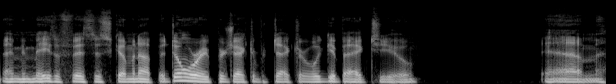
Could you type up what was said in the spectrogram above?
I mean, May the 5th is coming up. But don't worry, Projector Protector, we'll get back to you. Um,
